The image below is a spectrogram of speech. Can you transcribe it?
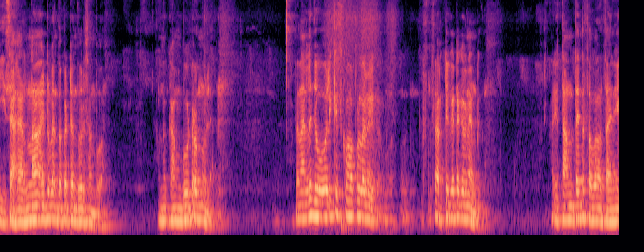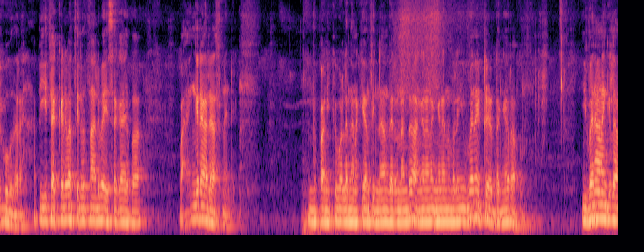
ഈ സഹകരണമായിട്ട് ബന്ധപ്പെട്ട എന്തോ ഒരു സംഭവം. അന്ന് കമ്പ്യൂട്ടറൊന്നുമില്ല അപ്പം നല്ല ജോലിക്ക് സ്കോപ്പുള്ളൊരു സർട്ടിഫിക്കറ്റൊക്കെ ഇവനുണ്ട്. ഈ തന്തന്റെ സ്വഭാവം തനി കൂതറ. അപ്പോൾ ഈ ചെക്കന് പത്തിരുപത്തിനാല് വയസ്സൊക്കെ ആയപ്പോൾ ഭയങ്കര ഹരാസ്മെന്റ് ഇന്ന് പണിക്ക് വെള്ളം നിനക്ക് ഞാൻ തിന്നാൻ തരണുണ്ട് അങ്ങനെയാണ് ഇങ്ങനെയെന്ന് പറഞ്ഞ് ഇവനിട്ട് ഇടങ്ങേറാക്കും. ഇവനാണെങ്കിലാ?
